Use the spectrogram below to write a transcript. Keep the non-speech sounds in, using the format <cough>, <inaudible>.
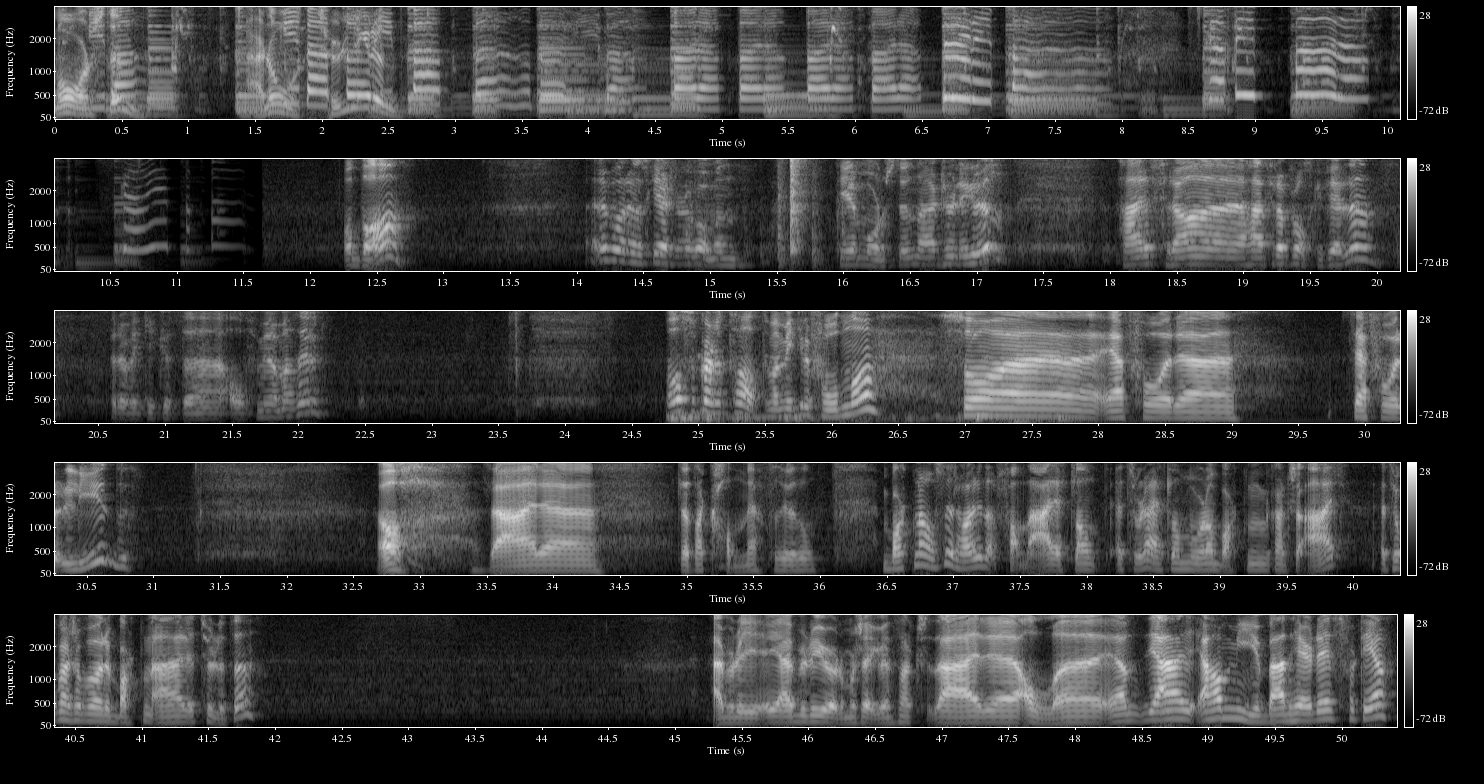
Morgenstund er noe tull i grunn. Og da er det bare å ønske hjertelig velkommen til Morgenstund er tull i grunn. Her fra, her fra Påskefjellet. Prøver ikke å kutte altfor mye av meg selv. Og så kanskje ta til meg mikrofonen nå, så eh, jeg får eh, Så jeg får lyd. Åh, det er eh, Dette kan jeg, for å si det sånn. Barten er også rar i dag. Faen, det er et eller annet Jeg tror det er et eller annet med hvordan barten kanskje er. Jeg tror kanskje bare barten er tullete. Jeg burde, jeg burde gjøre noe med skjegget mitt snart. Det er alle jeg, jeg, jeg har mye bad hair days for tida.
